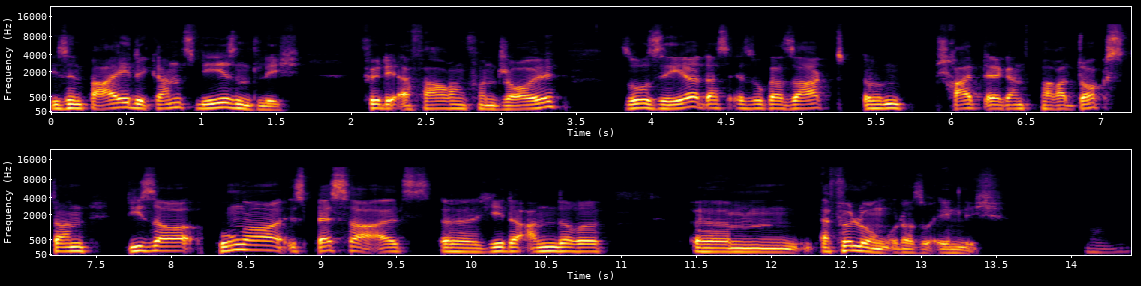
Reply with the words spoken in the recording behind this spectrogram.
die sind beide ganz wesentlich für die Erfahrung von Joy. So sehr, dass er sogar sagt, ähm, schreibt er ganz paradox dann, dieser Hunger ist besser als äh, jede andere ähm, Erfüllung oder so ähnlich. Mhm.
